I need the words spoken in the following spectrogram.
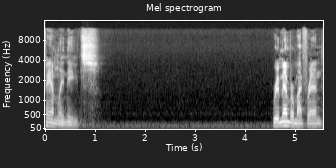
family needs. Remember, my friend,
